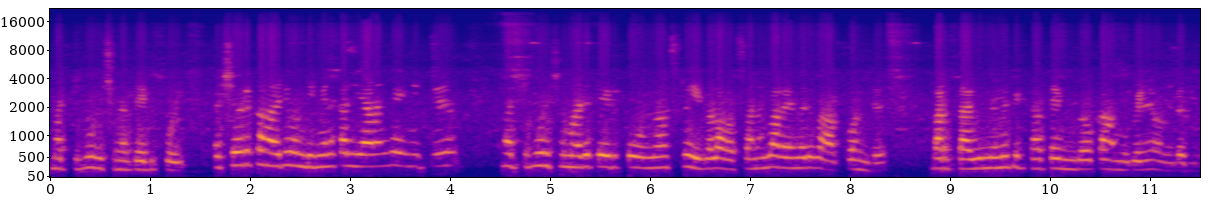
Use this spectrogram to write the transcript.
മറ്റു പുരുഷനെ തേടി പോയി. പക്ഷെ ഒരു കാര്യമുണ്ട്. ഇങ്ങനെ കല്യാണം കഴിഞ്ഞിട്ട് മറ്റു പുരുഷന്മാരെ തേടി പോകുന്ന സ്ത്രീകൾ അവസാനം പറയുന്ന ഒരു വാക്കുണ്ട്. ഭർത്താവിൽ നിന്ന് കിട്ടാത്ത എന്തോ കാമുകനും ഉണ്ടെന്ന്.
